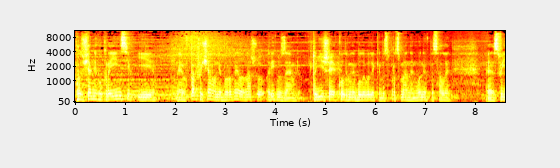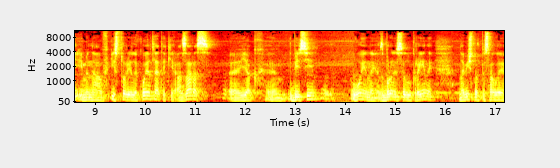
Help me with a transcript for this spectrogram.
про звичайних українців і е, в першу чергу вони боронили нашу рідну землю. Тоді ще, коли вони були великими спортсменами, вони вписали е, свої імена в історії легкої атлетики, а зараз, е, як бійці воїни Збройних сил України навічно вписали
